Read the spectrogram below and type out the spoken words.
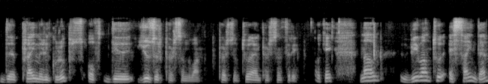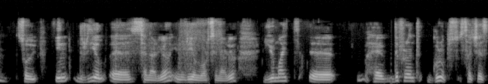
the primary groups of the user person one person two and person three okay? Now we want to assign them. So in the real uh, scenario in real world scenario you might uh, have different groups such as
